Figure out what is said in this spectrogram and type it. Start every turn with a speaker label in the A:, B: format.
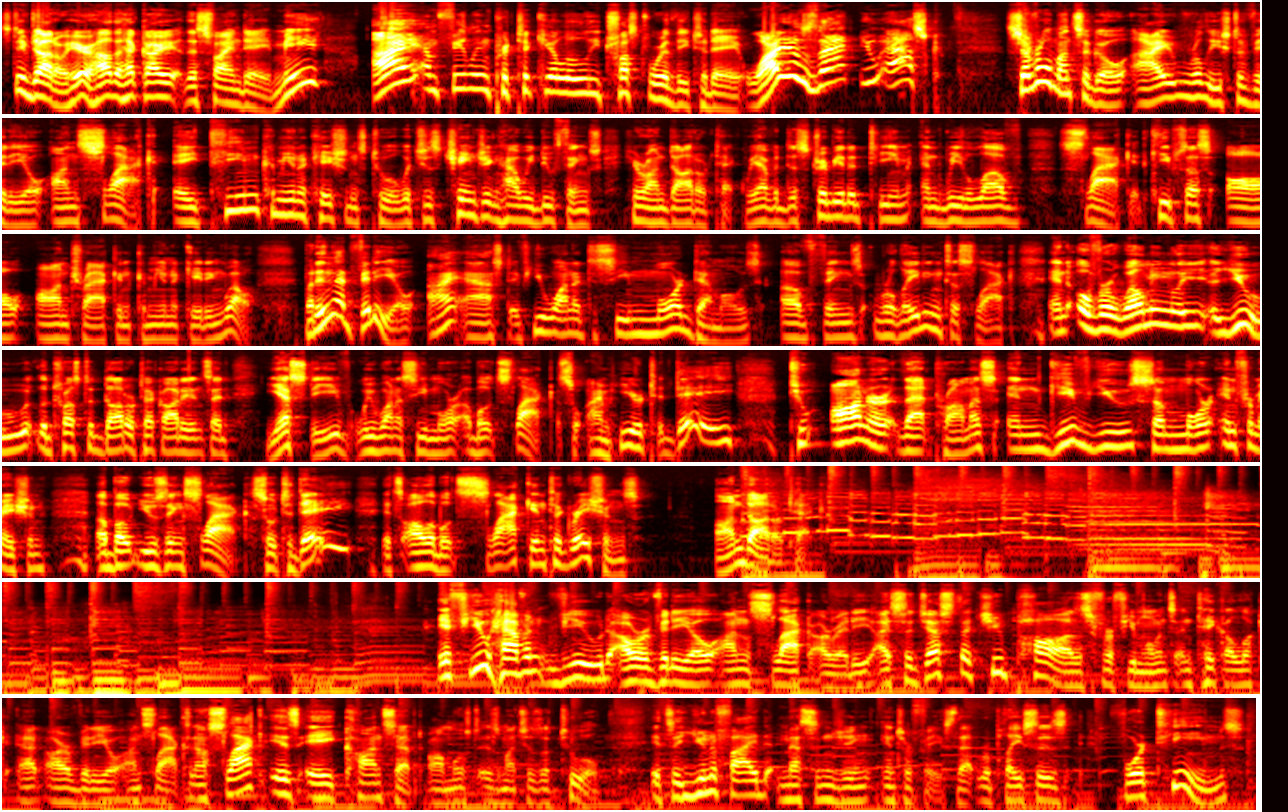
A: Steve Dotto here. How the heck are you this fine day? Me? I am feeling particularly trustworthy today. Why is that, you ask? Several months ago, I released a video on Slack, a team communications tool which is changing how we do things here on Dottotech. We have a distributed team and we love Slack. It keeps us all on track and communicating well. But in that video, I asked if you wanted to see more demos of things relating to Slack, and overwhelmingly you, the trusted Dottotech audience, said, Yes, Steve, we want to see more about Slack. So I'm here today to honor that promise and give you some more information about using Slack. So today, it's all about Slack integrations on Dottotech. If you haven't viewed our video on Slack already, I suggest that you pause for a few moments and take a look at our video on Slack. Now, Slack is a concept almost as much as a tool. It's a unified messaging interface that replaces for teams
